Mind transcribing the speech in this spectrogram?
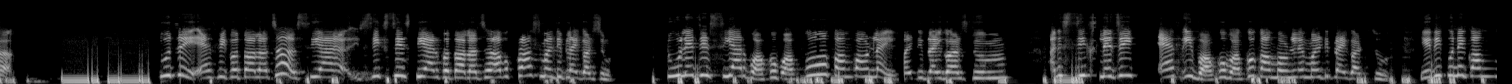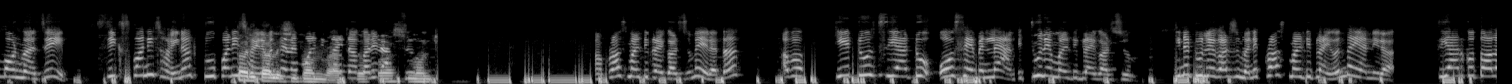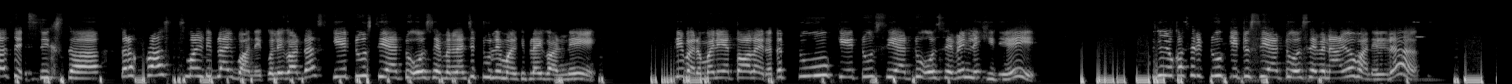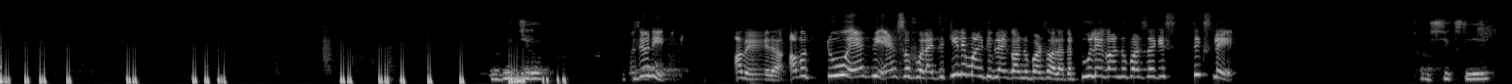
टू चाहिँ एफएको तल छ सिआर सिक्स चाहिँ सिआरको तल छ। अब क्रस मल्टिप्लाई गर्छौँ। टूले चाहिँ सिआर भएको भएको कम्पाउन्डलाई मल्टिप्लाई गर्छौँ। अनि सिक्सले चाहिँ एफई भएको भएको कम्पाउन्डलाई मल्टिप्लाई गर्छौँ। यदि कुनै कम्पाउन्डमा चाहिँ सिक्स पनि छैन टू पनि छैन भने त्यसलाई मल्टिप्लाई भएको छ। नगरी क्रस राख्छौँ। मल्टी क्रस मल्टिप्लाई गर्छौँ हेर त। अब के two C R two O सेभेनलाई हामी टूले मल्टिप्लाई गर्छौँ। किन टूले गर्छौँ भने क्रस मल्टिप्लाई हो नि त यहाँनिर। सिआरको तल चाहिँ सिक्स छ तर क्रस मल्टिप्लाई भनेकोले गर्दा के two C R two O सेभेनलाई चाहिँ टूले मल्टिप्लाई गर्ने। त्यही भएर मैले यहाँ तल हेर त टू के two CR two O seven लेखिदिएँ है। यो कसरी टू के two CR two O seven आयो भनेर? बुझ्यो। बुझ्यौ नि? अब हेर अब टु एफी एसओफोलाई चाहिँ केले मल्टिप्लाई गर्नुपर्छ होला त? टूले गर्नुपर्छ कि सिक्सले सिक्सले।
